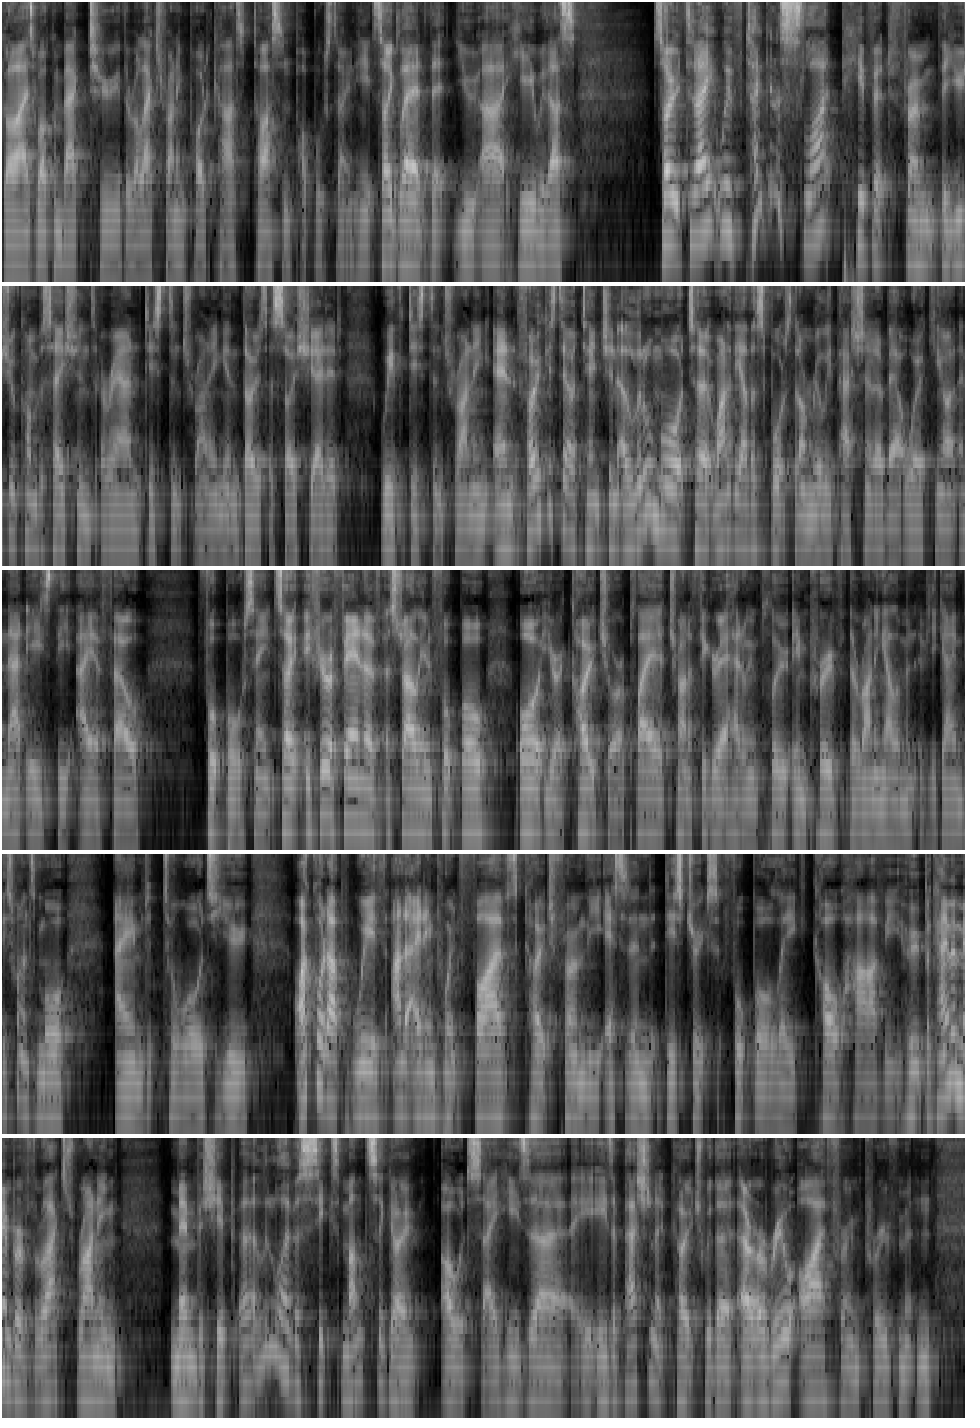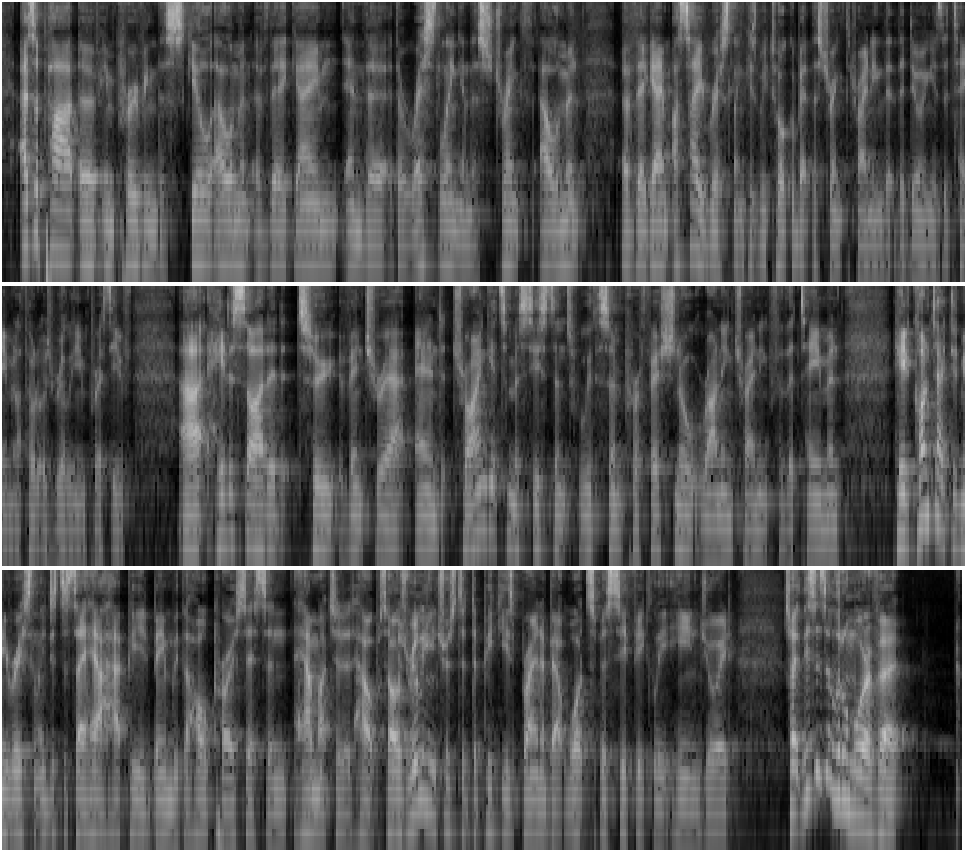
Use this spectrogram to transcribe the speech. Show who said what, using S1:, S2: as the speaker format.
S1: Guys, welcome back to the Relaxed Running Podcast. Tyson Popplestone here. So glad that you are here with us. So, today we've taken a slight pivot from the usual conversations around distance running and those associated with distance running and focused our attention a little more to one of the other sports that I'm really passionate about working on, and that is the AFL football scene. So, if you're a fan of Australian football or you're a coach or a player trying to figure out how to improve the running element of your game, this one's more aimed towards you. I caught up with under 18.5's coach from the Essendon Districts Football League, Cole Harvey, who became a member of the Relaxed Running membership a little over six months ago. I would say he's a he's a passionate coach with a, a real eye for improvement, and as a part of improving the skill element of their game and the the wrestling and the strength element of their game. I say wrestling because we talk about the strength training that they're doing as a team, and I thought it was really impressive. Uh, he decided to venture out and try and get some assistance with some professional running training for the team. And he had contacted me recently just to say how happy he'd been with the whole process and how much it had helped. So I was really interested to pick his brain about what specifically he enjoyed. So this is a little more of a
